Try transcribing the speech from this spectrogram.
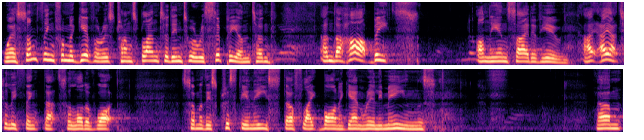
where something from a giver is transplanted into a recipient and, and the heart beats on the inside of you. I, I actually think that's a lot of what some of this Christianese stuff like born again really means. Um,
